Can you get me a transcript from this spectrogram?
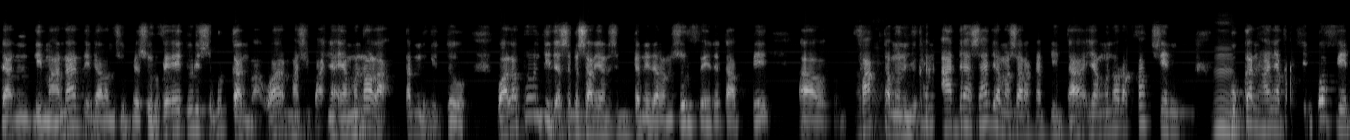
Dan di mana di dalam survei-survei itu disebutkan bahwa masih banyak yang menolak kan begitu. Walaupun tidak sebesar yang disebutkan di dalam survei, tetapi uh, fakta menunjukkan ada saja masyarakat kita yang menolak vaksin, hmm. bukan hanya vaksin COVID,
